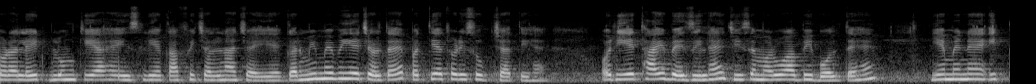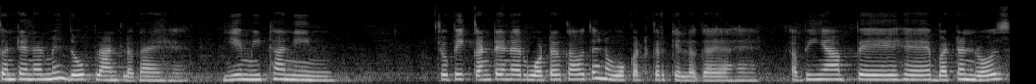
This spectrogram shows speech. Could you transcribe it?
थोड़ा लेट ब्लूम किया है, इसलिए काफ़ी चलना चाहिए। गर्मी में भी ये चलता है, पत्तियाँ थोड़ी सूख जाती हैं। और ये थाई बेजिल है, जिसे मरुआ भी बोलते हैं। ये मैंने एक कंटेनर में दो प्लांट लगाए हैं। ये मीठा नीम जो भी कंटेनर वाटर का होता है ना, वो कट करके लगाया है। अभी यहाँ पे है बटन रोज़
